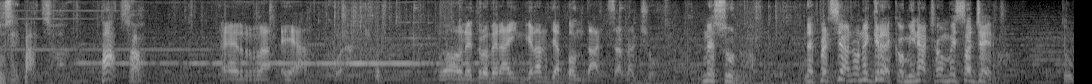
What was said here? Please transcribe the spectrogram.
Tu sei pazzo! Pazzo! Terra e acqua. Oh, ne troverai in grande abbondanza laggiù. Nessuno, né persiano né greco, minaccia un messaggero. Tu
